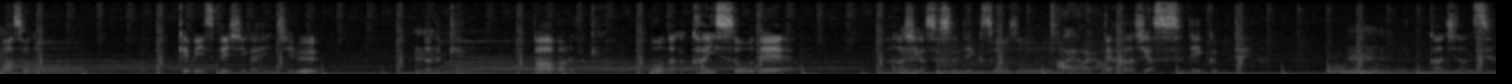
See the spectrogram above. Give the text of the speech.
まあそのケビン・スペイシーが演じる、うんなんだっけバーバルだっけか。のなんか回想で話が進んでいく、想像で話が進んでいくみたいうん。な感じなんですよ。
